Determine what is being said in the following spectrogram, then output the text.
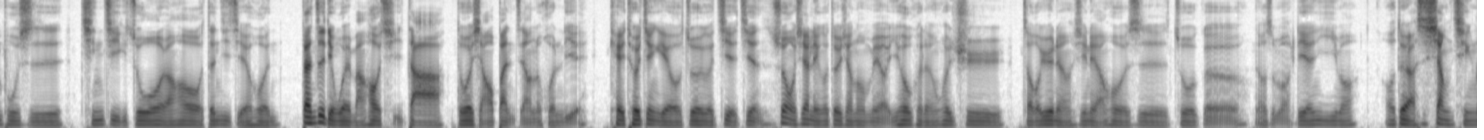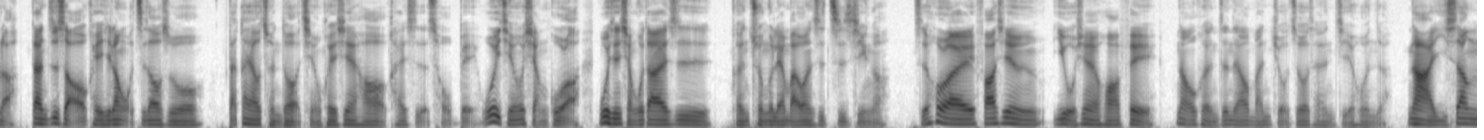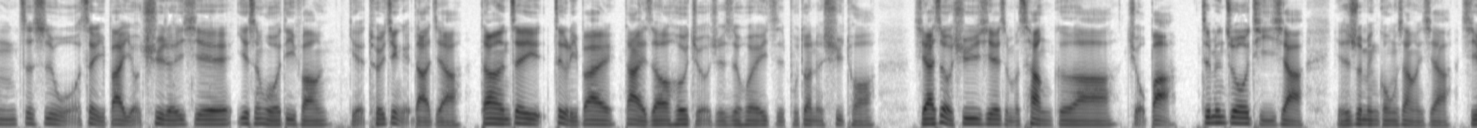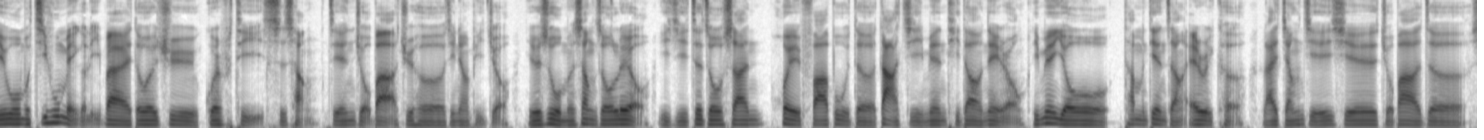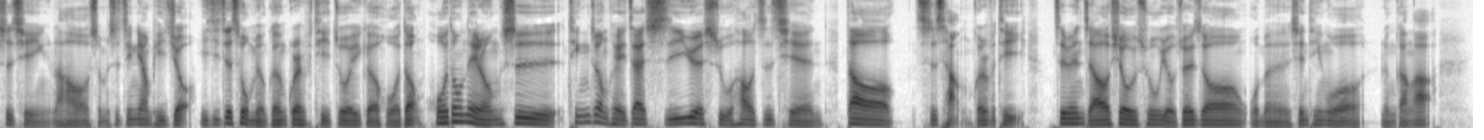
朴实，请几桌然后登记结婚。但这点我也蛮好奇，大家都会想要办怎样的婚礼。可以推荐给我做一个借鉴。虽然我现在连个对象都没有，以后可能会去找个月亮新娘，或者是做个叫什么联谊吗？哦，对啊，是相亲啦。但至少可以让我知道说大概要存多少钱，我可以现在好好开始的筹备。我以前有想过啊，我以前想过大概是可能存个两百万是资金啊。只是后来发现，以我现在花费，那我可能真的要蛮久之后才能结婚的。那以上这是我这礼拜有去的一些夜生活的地方，也推荐给大家。当然，这这个礼拜大家也知道，喝酒就是会一直不断的续拖，其实还是有去一些什么唱歌啊、酒吧。这边最后提一下，也是顺便工上一下。其实我们几乎每个礼拜都会去 Gravity 市场这间酒吧去喝精酿啤酒，也就是我们上周六以及这周三会发布的大集里面提到的内容。里面有他们店长 Eric 来讲解一些酒吧的事情，然后什么是精酿啤酒，以及这次我们有跟 Gravity 做一个活动。活动内容是听众可以在十一月十五号之前到磁场 Gravity。这边只要秀出有追踪，我们先听我冷刚二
